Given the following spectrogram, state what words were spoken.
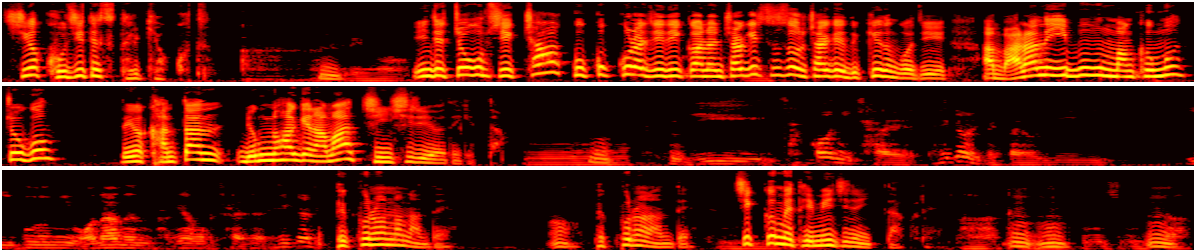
지가 거짓해서 될 게 없거든. 아, 그래요. 이제 조금씩 자꾸 꼬꾸라지니까는 자기 스스로 자기가 느끼는 거지. 아, 말하는 이 부분만큼은 조금 내가 간단 명료하게나마 진실이어야 되겠다. 음, 그럼 이 사건이 잘 해결이 될까요? 이 이분이 원하는 방향으로 잘 해결이 될까요? 100%는 안 돼. 어, 100%는 안 돼. 찌끔의 데미지는 있다 그래. 아, 그 응, 응. 데미지는 있다.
